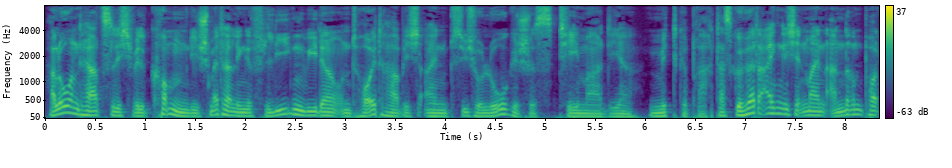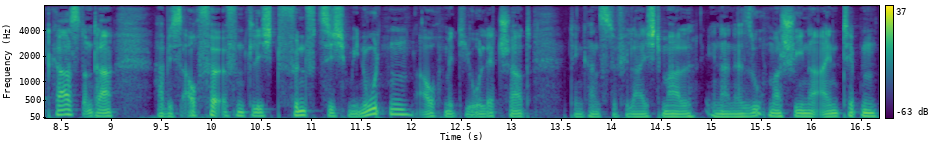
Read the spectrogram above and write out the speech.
Hallo und herzlich willkommen. Die Schmetterlinge fliegen wieder und heute habe ich ein psychologisches Thema dir mitgebracht. Das gehört eigentlich in meinen anderen Podcast und da habe ich es auch veröffentlicht. 50 Minuten, auch mit Jo Letschert. Den kannst du vielleicht mal in einer Suchmaschine eintippen.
